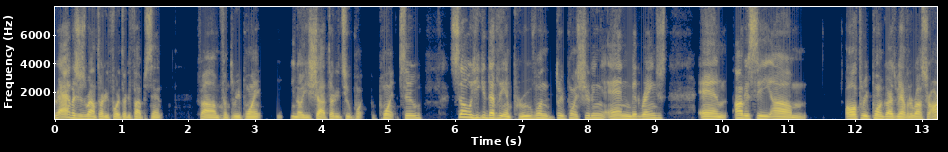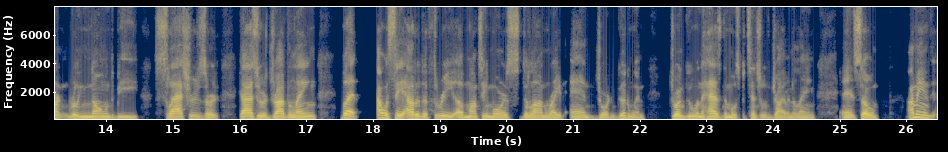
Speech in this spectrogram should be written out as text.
your average is around 34, 35% from from three point. You know, he shot 32.2. So he could definitely improve on three-point shooting and mid-range. And obviously, um, all three point guards we have in the roster aren't really known to be slashers or guys who are drive the lane. But I would say out of the three of Monte Morris, Delon Wright, and Jordan Goodwin, Jordan Goodwin has the most potential of driving the lane. And so I mean,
